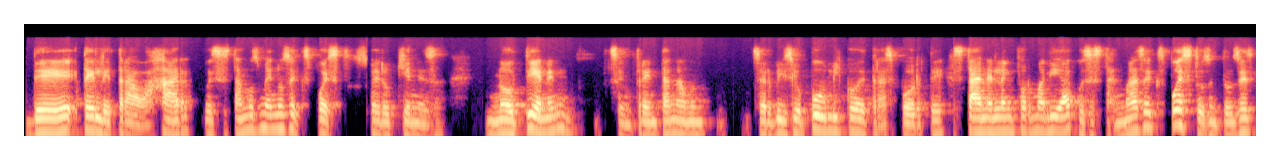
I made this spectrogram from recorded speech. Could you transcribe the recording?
de teletrabajar, pues estamos menos expuestos, pero quienes no tienen, se enfrentan a un servicio público de transporte, están en la informalidad, pues están más expuestos. Entonces,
